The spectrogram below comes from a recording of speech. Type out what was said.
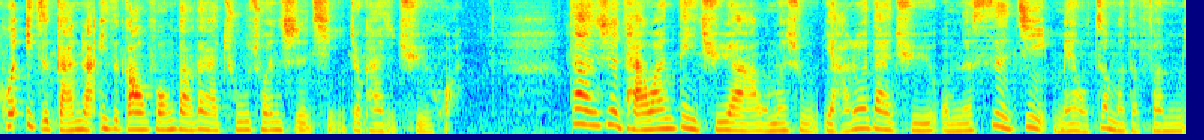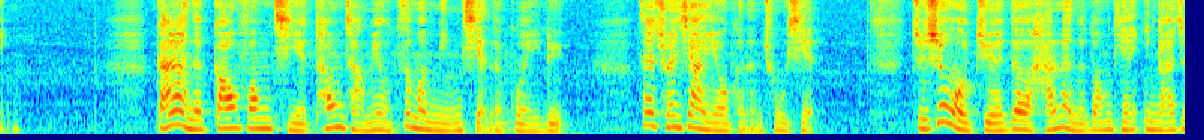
会一直感染，一直高峰到大概初春时期就开始趋缓。但是台湾地区啊，我们属亚热带区，我们的四季没有这么的分明，感染的高峰期也通常没有这么明显的规律，在春夏也有可能出现。只是我觉得寒冷的冬天应该是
